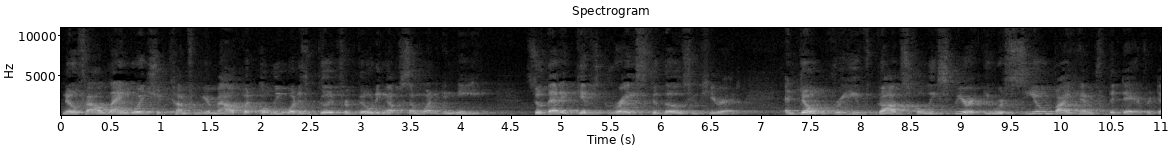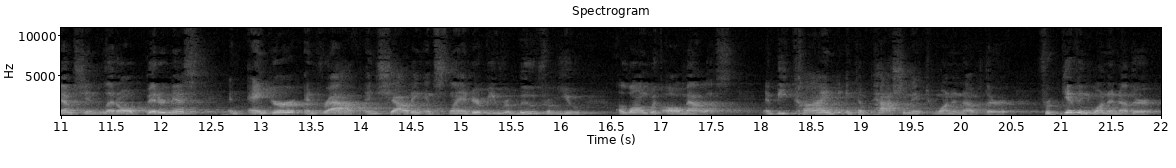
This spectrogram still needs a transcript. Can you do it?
No foul language should come from your mouth, but only what is good for building up someone in need, so that it gives grace to those who hear it. And don't grieve God's Holy Spirit. You were sealed by him for the day of redemption. Let all bitterness and anger and wrath and shouting and slander be removed from you, along with all malice. And be kind and compassionate to one another, forgiving one another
